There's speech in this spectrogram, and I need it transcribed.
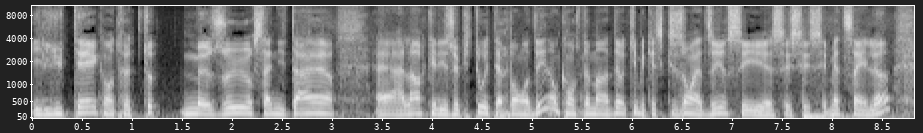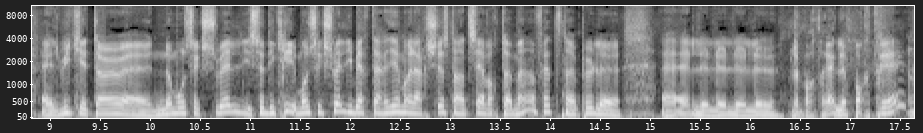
il luttait contre toute mesures sanitaires euh, alors que les hôpitaux étaient bondés. Donc, on se demandait, OK, mais qu'est-ce qu'ils ont à dire, ces, ces, ces, ces médecins-là? Euh, lui qui est un, euh, un homosexuel, il se décrit homosexuel, libertarien, monarchiste, anti-avortement. En fait, c'est un peu le, euh, le, le, le, le, Le portrait. le portrait Oui.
